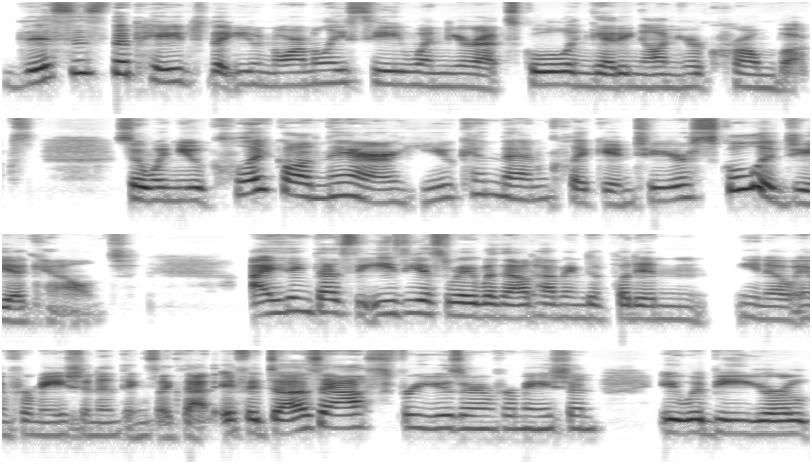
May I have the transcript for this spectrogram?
this is the page that you normally see when you're at school and getting on your Chromebooks. So when you click on there, you can then click into your Schoology account. I think that's the easiest way without having to put in, you know, information and things like that. If it does ask for user information, it would be your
